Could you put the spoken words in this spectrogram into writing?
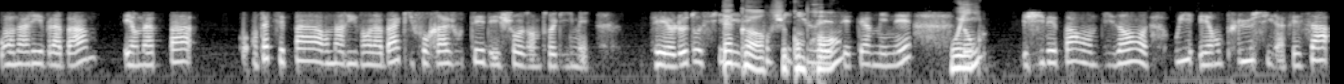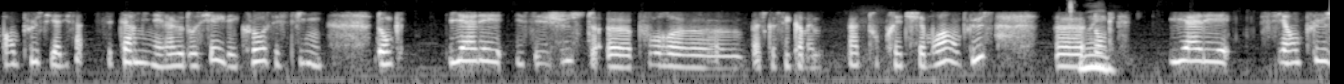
on arrive là-bas et on n'a pas. En fait, c'est pas en arrivant là-bas qu'il faut rajouter des choses entre guillemets. C'est euh, le dossier. D'accord, je comprends. C'est terminé. Oui. Donc, j'y vais pas en disant euh, oui et en plus il a fait ça, en plus il a dit ça. C'est terminé. Là, le dossier il est clos, c'est fini. Donc y aller, c'est juste euh, pour euh, parce que c'est quand même pas tout près de chez moi en plus. Euh, Oui. Donc y aller. Si en plus,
